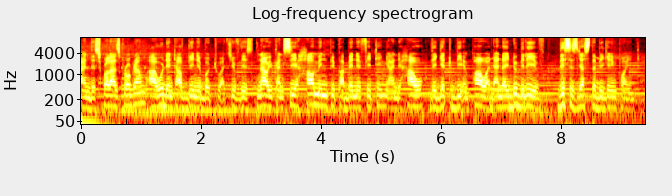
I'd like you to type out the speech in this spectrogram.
and the Scholars Program, I wouldn't have been able to achieve this. Now you can see how many people are benefiting and how they get to be empowered and I do believe this is just the beginning point.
